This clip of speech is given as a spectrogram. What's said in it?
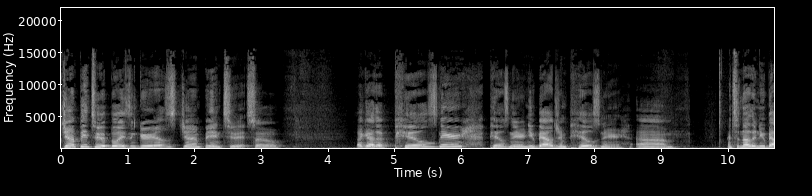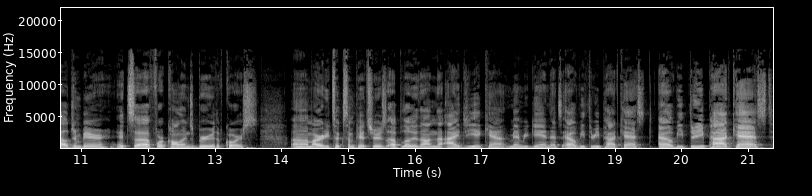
jump into it, boys and girls. Jump into it. So I got a Pilsner, Pilsner, New Belgium Pilsner. Um, it's another New Belgium beer. It's uh, Fort Collins brewed, of course. Um, I already took some pictures, uploaded on the IG account. Remember again, that's LV3 Podcast. LV3 Podcast.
